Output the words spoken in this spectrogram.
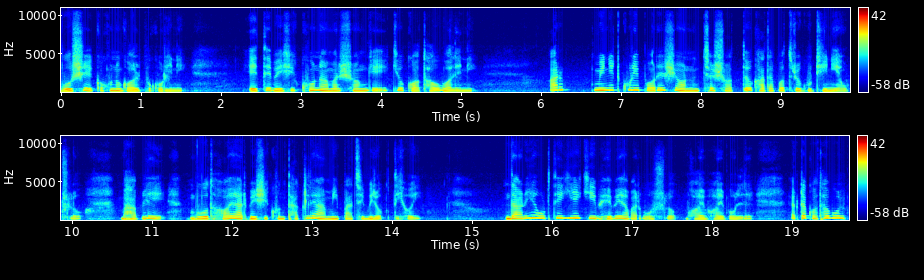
বসে কখনো গল্প করিনি। এতে বেশিক্ষণ আমার সঙ্গে কেউ কথাও বলেনি। আর মিনিট কুড়ি পরে সে অনিচ্ছা সত্ত্বেও খাতাপত্র গুটিয়ে নিয়ে উঠল। ভাবলে বোধ হয় আর বেশিক্ষণ থাকলে আমি পাছে বিরক্তি হই। দাঁড়িয়ে উঠতে গিয়ে কি ভেবে আবার বসল, ভয় ভয় বললে, একটা কথা বলব?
